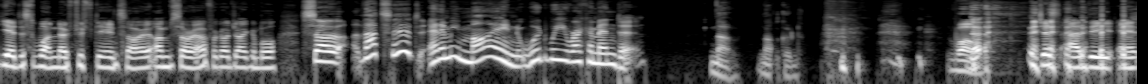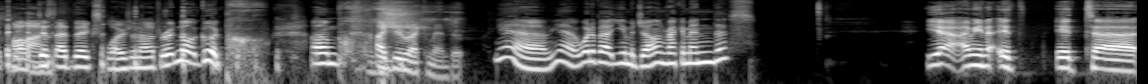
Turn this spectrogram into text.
yeah, just one, no, 15. Sorry. I'm sorry. I forgot Dragon Ball. So that's it. Enemy Mine. Would we recommend it? No, not good. Whoa. Just add the, Hold on. just add the explosion after it. Not good. Um, I do recommend it. yeah, yeah. What about you, Magellan? Recommend this? Yeah, I mean it it uh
